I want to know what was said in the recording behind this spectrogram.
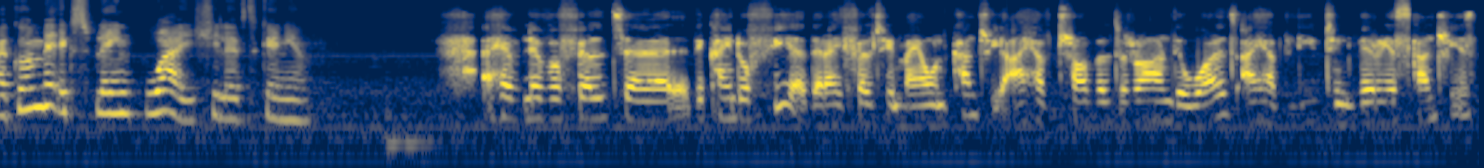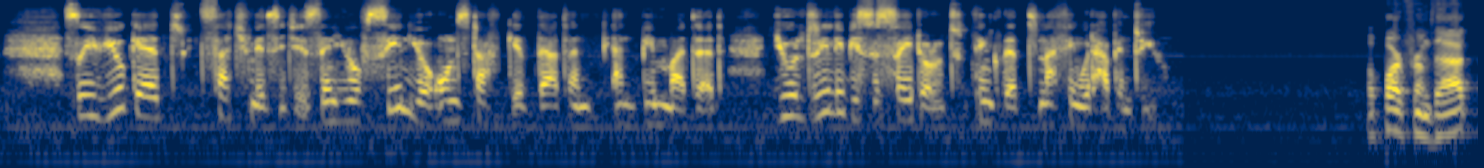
Akombe explained why she left Kenya. I have never felt uh, the kind of fear that I felt in my own country. I have traveled around the world, I have lived in various countries. So if you get such messages and you've seen your own staff get that and, and be murdered, you will really be suicidal to think that nothing would happen to you. Apart from that,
